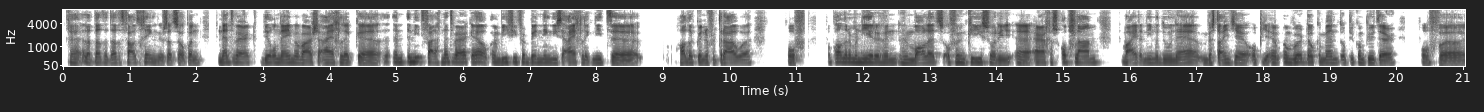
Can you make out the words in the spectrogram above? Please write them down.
dat, dat, dat het fout ging. Dus dat ze op een netwerk deelnemen waar ze eigenlijk uh, een, een, niet veilig netwerk, hè, op een wifi-verbinding die ze eigenlijk niet uh, hadden kunnen vertrouwen. Of op andere manieren hun, hun wallets of hun keys, sorry, uh, ergens opslaan waar je dat niet moet doen. Hè? Een bestandje op je, een Word-document op je computer of, uh,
